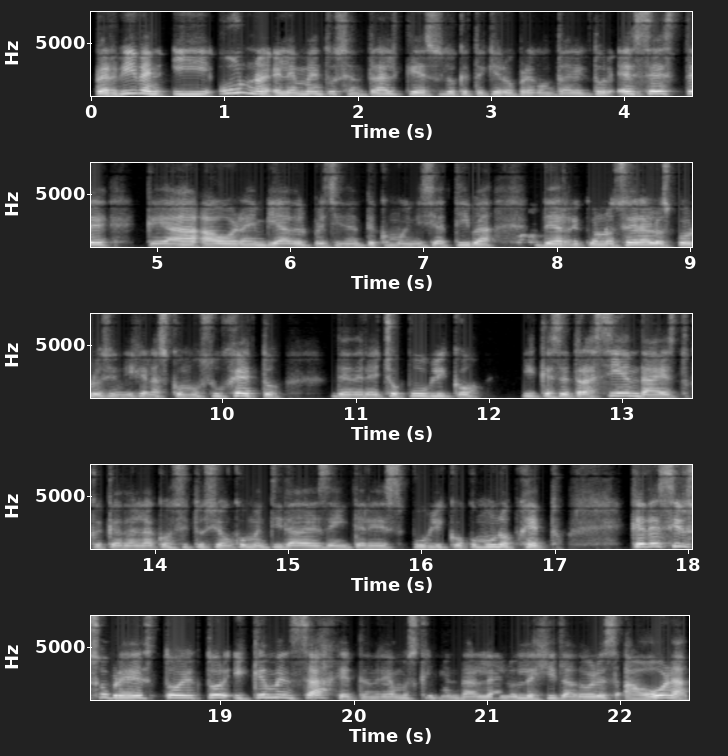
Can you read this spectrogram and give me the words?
perviven. Y un elemento central, que es lo que te quiero preguntar, Héctor, es este que ha ahora enviado el presidente como iniciativa de reconocer a los pueblos indígenas como sujeto de derecho público y que se trascienda esto que quedó en la Constitución como entidades de interés público, como un objeto. ¿Qué decir sobre esto, Héctor? ¿Y qué mensaje tendríamos que mandarle a los legisladores ahora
